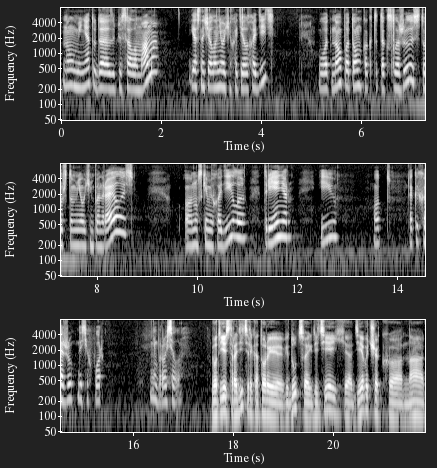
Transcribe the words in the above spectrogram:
Ну, меня туда записала мама. Я сначала не очень хотела ходить, вот, но потом как-то так сложилось, то, что мне очень понравилось, а, ну, с кем я ходила, тренер, и вот так и хожу до сих пор. Не бросила. Вот есть родители, которые ведут своих детей, э, девочек э, на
